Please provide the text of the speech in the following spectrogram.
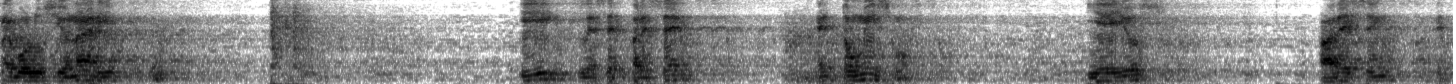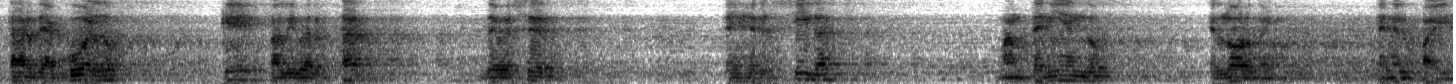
Revolucionario y les expresé esto mismo y ellos parecen estar de acuerdo que la libertad debe ser ejercida manteniendo el orden en el país.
